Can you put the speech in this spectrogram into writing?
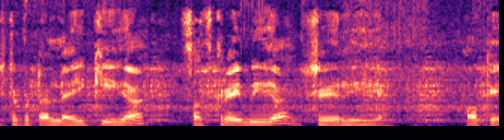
ഇഷ്ടപ്പെട്ടാൽ ലൈക്ക് ചെയ്യുക സബ്സ്ക്രൈബ് ചെയ്യുക ഷെയർ ചെയ്യുക. ഓക്കെ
